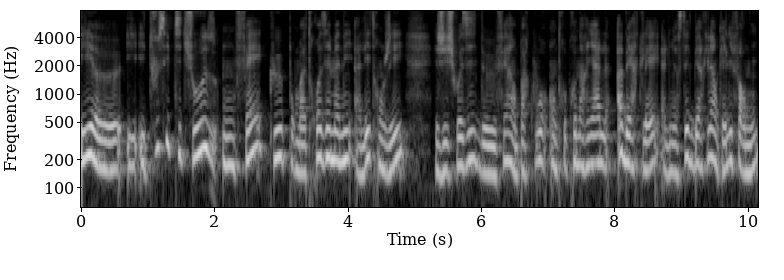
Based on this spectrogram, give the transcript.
Euh, et, toutes ces petites choses ont fait que pour ma troisième année à l'étranger, j'ai choisi de faire un parcours entrepreneurial à Berkeley, à l'université de Berkeley en Californie.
